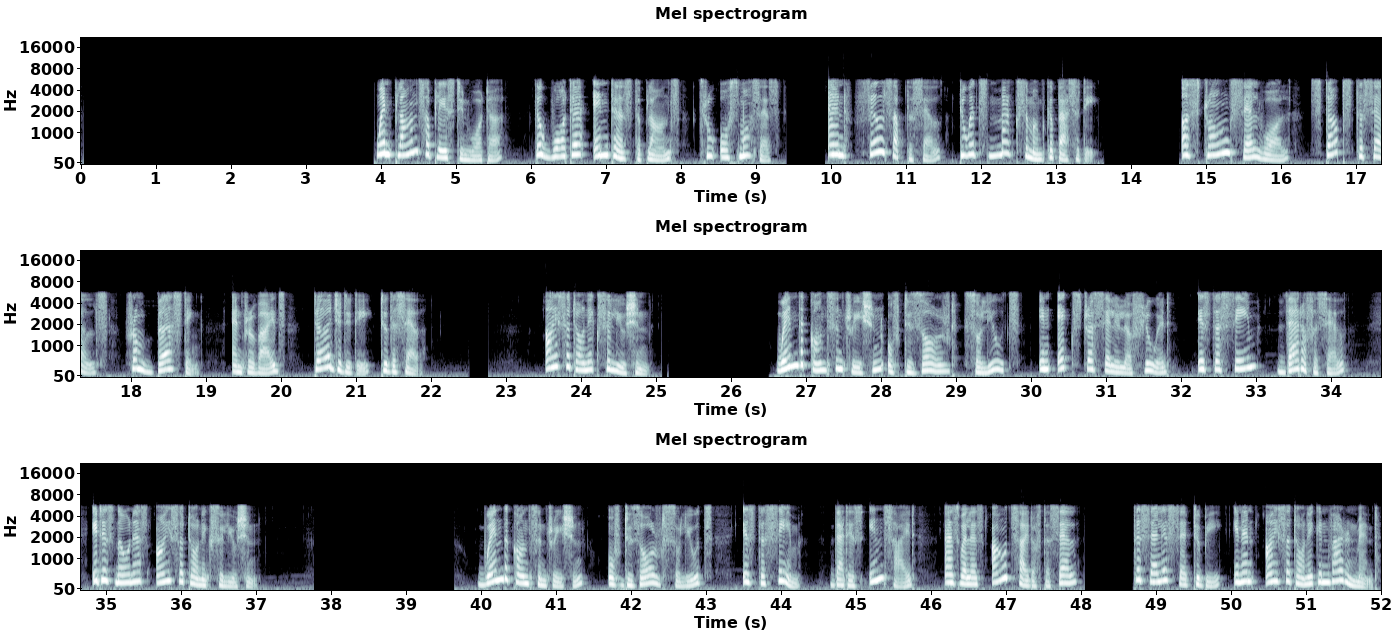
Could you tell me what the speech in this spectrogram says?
When plants are placed in water, the water enters the plants through osmosis and fills up the cell to its maximum capacity. A strong cell wall stops the cells from bursting and provides turgidity to the cell. Isotonic solution When the concentration of dissolved solutes in extracellular fluid is the same that of a cell, it is known as isotonic solution. When the concentration of dissolved solutes is the same that is inside as well as outside of the cell, the cell is said to be in an isotonic environment.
